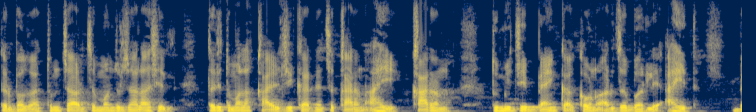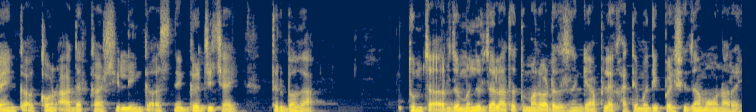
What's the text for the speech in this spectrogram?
तर बघा तुमचा अर्ज मंजूर झाला असेल तरी तुम्हाला काळजी करण्याचं कारण आहे. कारण तुम्ही जे बँक अकाउंट अर्ज भरले आहेत बँक अकाउंट आधार कार्डशी लिंक असणे गरजेचे आहे. तर बघा तुमचा अर्ज मंजूर झाला आता तुम्हाला वाटत असेल की आपल्या खात्यामध्ये पैसे जमा होणार आहे.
